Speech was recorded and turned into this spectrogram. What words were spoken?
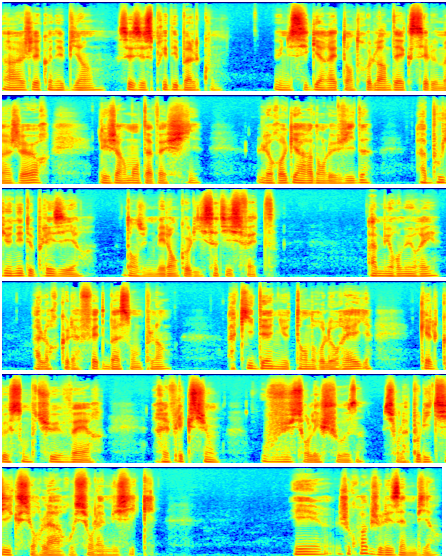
Ah, je les connais bien, ces esprits des balcons. Une cigarette entre l'index et le majeur, légèrement avachie, le regard dans le vide, à bouillonner de plaisir, dans une mélancolie satisfaite. À murmurer, alors que la fête bat son plein, à qui daigne tendre l'oreille, quelques somptueux vers, réflexions ou vues sur les choses, sur la politique, sur l'art ou sur la musique. Et je crois que je les aime bien.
